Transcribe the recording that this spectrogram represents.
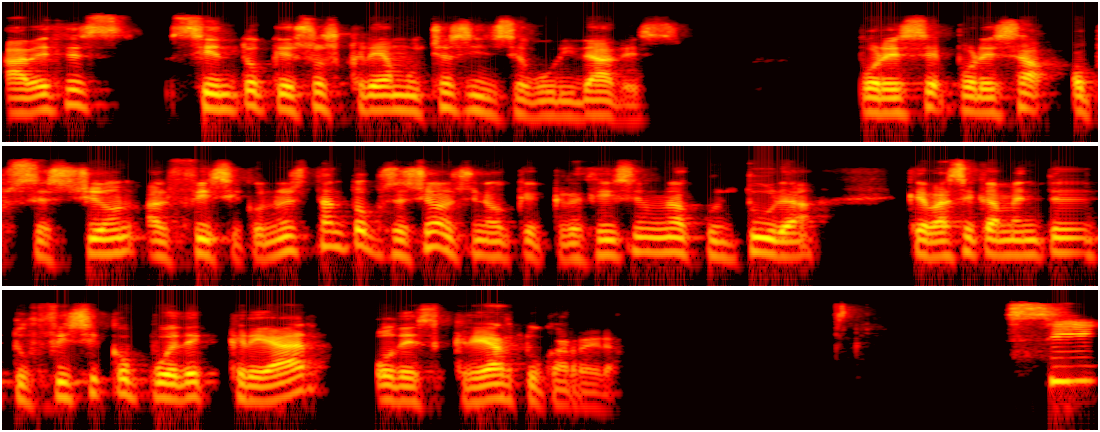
a veces siento que eso os crea muchas inseguridades por, ese, por esa obsesión al físico. No es tanto obsesión, sino que crecéis en una cultura que básicamente tu físico puede crear o descrear tu carrera. Sí,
